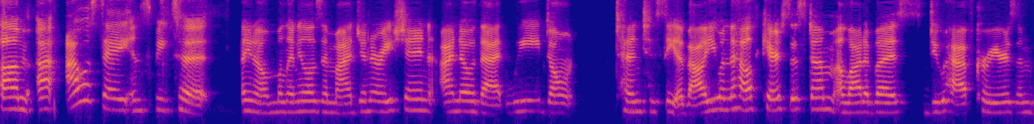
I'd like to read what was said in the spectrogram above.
Um, I, I would say and speak to you know millennials in my generation. I know that we don't tend to see a value in the healthcare system. A lot of us do have careers and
